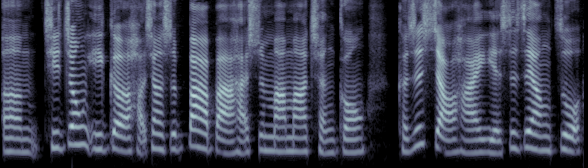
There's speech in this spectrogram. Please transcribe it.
嗯，其中一个好像是爸爸还是妈妈成功，可是小孩也是这样做。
